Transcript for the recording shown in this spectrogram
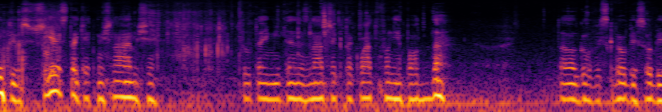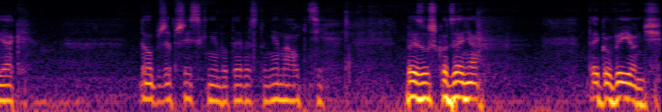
Przód już jest, tak jak myślałem się. Tutaj mi ten znaczek tak łatwo nie podda. To go wyskrobię sobie jak dobrze przyschnie, bo teraz tu nie ma opcji bez uszkodzenia tego wyjąć.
